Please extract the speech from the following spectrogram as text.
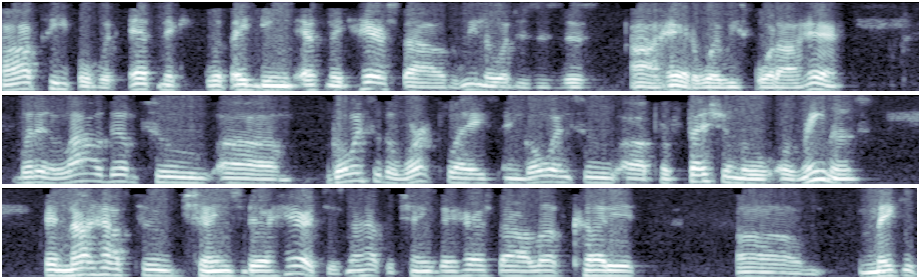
our people with ethnic, what they deem ethnic hairstyles, we know it is is just our hair, the way we sport our hair, but it allowed them to um, go into the workplace and go into uh, professional arenas and not have to change their heritage, not have to change their hairstyle up, cut it, um, make it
